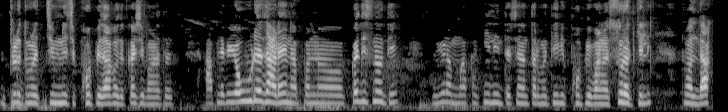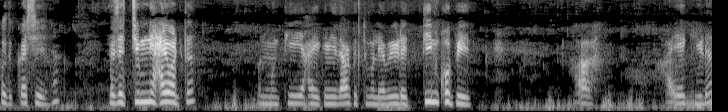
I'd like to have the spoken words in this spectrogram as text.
तिकडे तुम्हाला चिमणीचे खोपे दाखवते कसे बनवतात. आपल्याकडे एवढे झाडं आहे ना पण कधीच नव्हते. इकडं मका केली आणि त्याच्यानंतर मग तिने खोपे बांधायला सुरुवात केली. तुम्हाला दाखवतो कसे आहे, ना त्याच्यात चिमणी आहे वाटतं पण मग ती आहे की नाही दाखवतो तुम्हाला. या इकडे तीन खोपे आहेत. हा हा एक इडं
